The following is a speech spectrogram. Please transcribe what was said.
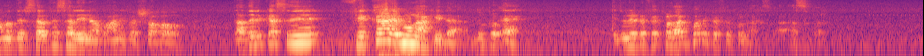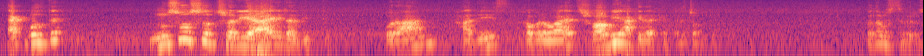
আমাদের সালফে সালিন আবু হানিফা সহ, তাদের কাছে ফেকা এবং আকিদা দুটো এক। এই এটা ফেকুল আকবর, এটা ফেকুল আস- আসগর এক বলতে, নুসুস শরিয়ায় এটার ভিত্তি। কোরআন, হাদিস, খবর ওয়াহেদ সবই আকিদার ক্ষেত্রে চলবে। কথা বুঝতে পেরেছ?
